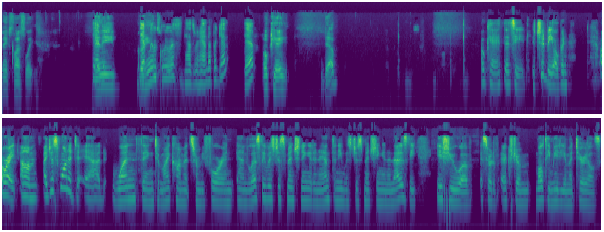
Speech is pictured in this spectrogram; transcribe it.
thanks, Leslie. Deb, Any other Deb? Cook Lewis has her hand up again. Deb? Okay, Deb. Okay, let's see. It should be open. All right. Um, I just wanted to add one thing to my comments from before, and, and Leslie was just mentioning it, and Anthony was just mentioning it, and that is the issue of sort of extra multimedia materials.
